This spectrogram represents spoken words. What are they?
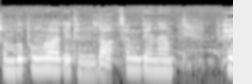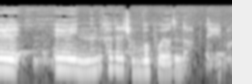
전부 폭로하게 된다. 상대는 패에 있는 카드를 전부 보여준다. 대박.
